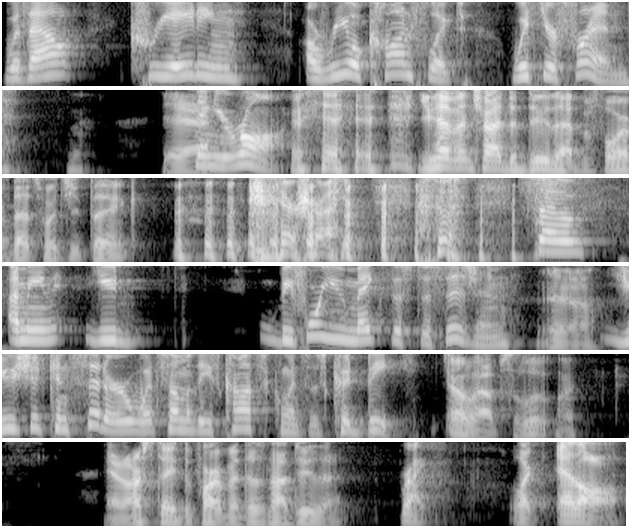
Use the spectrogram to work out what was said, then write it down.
without creating a real conflict with your friend, Yeah. then you're wrong. you haven't tried to do that before if that's what you think. right. so, I mean, you before you make this decision, Yeah. you should consider what some of these consequences could be. Oh, absolutely. And our State Department does not do that. Right. Like at all.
